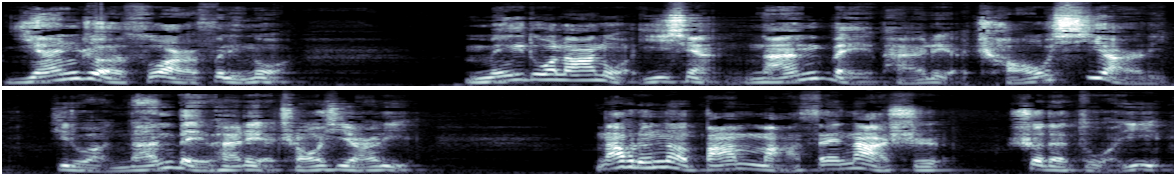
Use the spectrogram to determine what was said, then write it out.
沿着索尔费里诺、梅多拉诺一线南北排列，朝西而立。记住啊，南北排列，朝西而立。拿破仑呢，把马塞纳师设在左翼，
